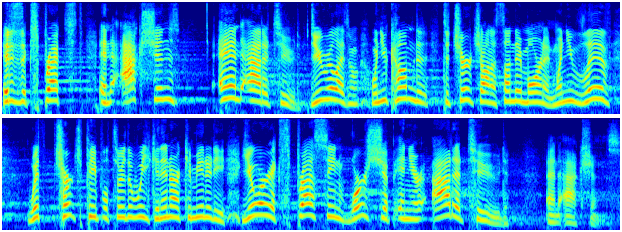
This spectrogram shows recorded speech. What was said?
It is expressed in actions and attitude. Do you realize when you come to, to church on a Sunday morning, when you live with church people through the week and in our community, you're expressing worship in your attitude and actions.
